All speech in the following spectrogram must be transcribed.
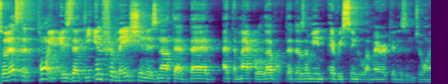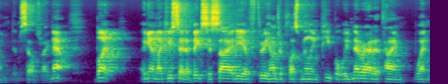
So that's the point is that the information is not that bad at the macro level. That doesn't mean every single American is enjoying themselves right now. But again, like you said, a big society of 300 plus million people, we've never had a time when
